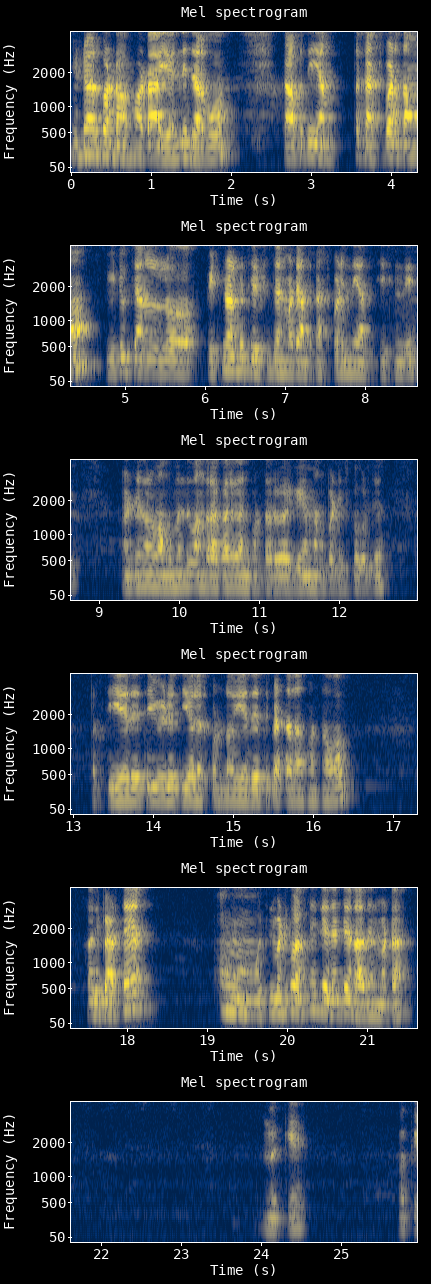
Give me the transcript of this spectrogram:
ఎన్నో అనుకుంటాం అనమాట ఇవన్నీ జరగవు. కాకపోతే ఎంత కష్టపడతామో యూట్యూబ్ ఛానల్లో పెట్టిన వాళ్ళకి తెలిసిద్ది అనమాట ఎంత కష్టపడింది ఎంత చేసింది. అంటే వంద మంది వంద రకాలుగా అనుకుంటారు. అవేం మనం పట్టించుకోకూడదు. ప్రతి ఏదైతే వీడియో తీయాలనుకుంటున్నావో ఏదైతే పెట్టాలనుకుంటున్నావో అది పెడితే వచ్చిన మట్టుకు వస్తే లేదంటే రాదనమాట okay. Okay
